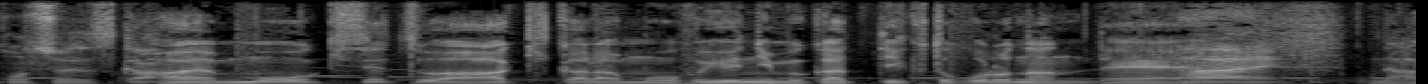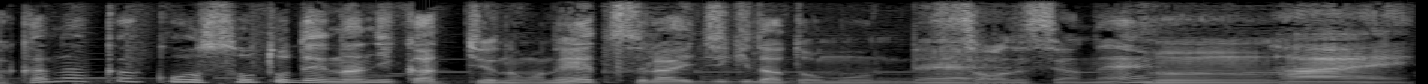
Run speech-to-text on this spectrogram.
今週ですか。はいもう季節は秋からもう冬に向かっていくところなんで、はい。なかなかこう外で何かっていうのもね辛い時期だと思うんで。そうですよね。うん。はい。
